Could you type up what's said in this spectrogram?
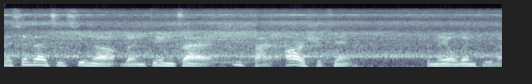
那现在机器呢，稳定在一百二十片是没有问题的。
